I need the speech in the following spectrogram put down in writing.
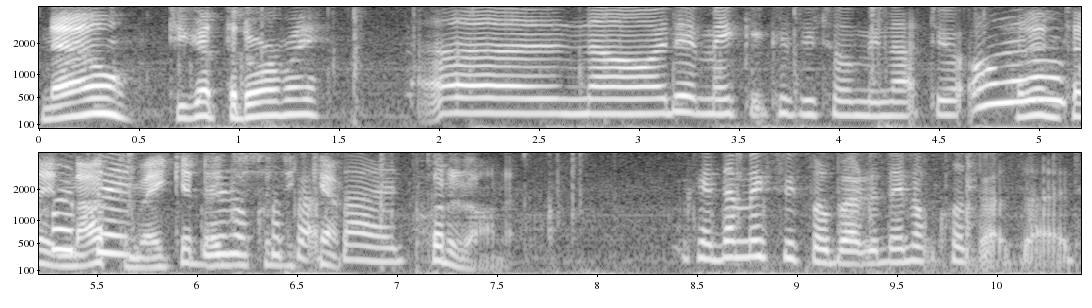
Now, do you got the doorway? Uh, no, I didn't make it because you told me not to. Oh, they I didn't tell you not it. to make it. They I just said you can't outside. put it on it. Okay, that makes me feel better. They don't clip outside.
